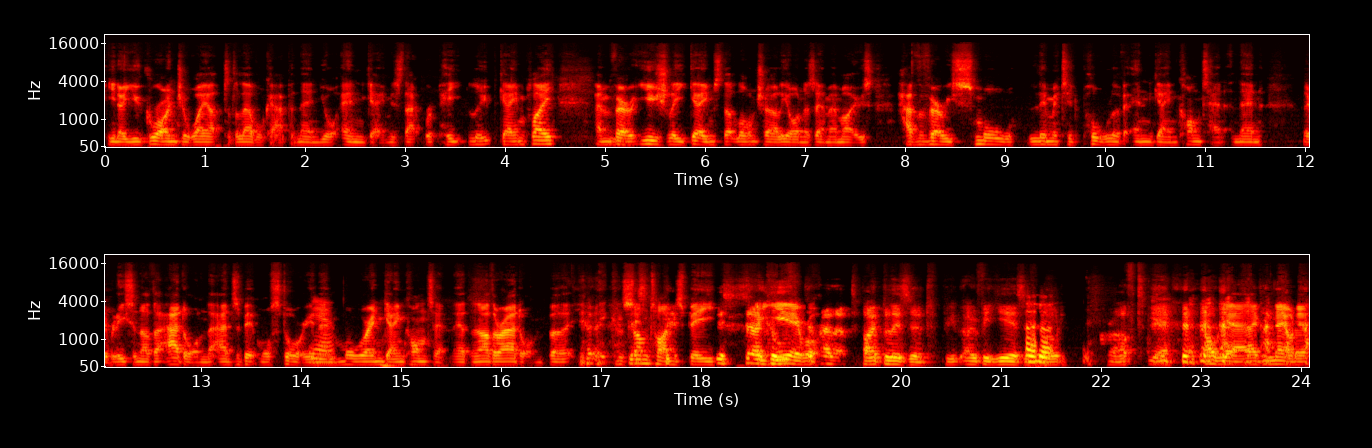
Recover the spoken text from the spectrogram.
you know you grind your way up to the level cap, and then your end game is that repeat loop gameplay. And very usually games that launch early on as MMOs have a very small limited pool of end game content, and then they release another add-on that adds a bit more story and Yeah. then more end-game content. They add another add-on, but it can This- sometimes be This circle year was or- developed by Blizzard over years of World of Warcraft. Yeah. oh yeah, they've nailed it.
